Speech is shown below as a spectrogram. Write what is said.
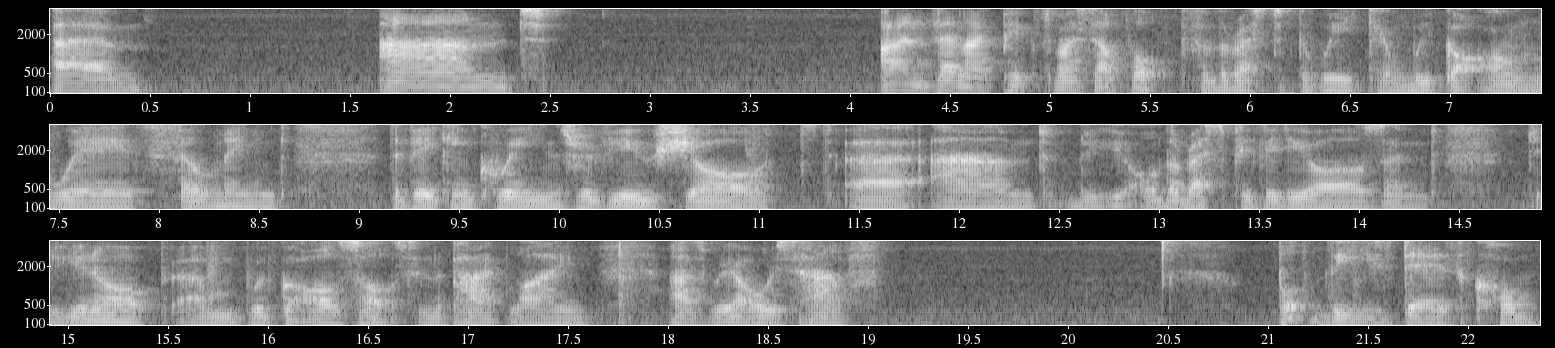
Um, and and then I picked myself up for the rest of the week, and we got on with filming the Vegan Queens review show uh, and the recipe videos, and you know, um, we've got all sorts in the pipeline as we always have. But these days come.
